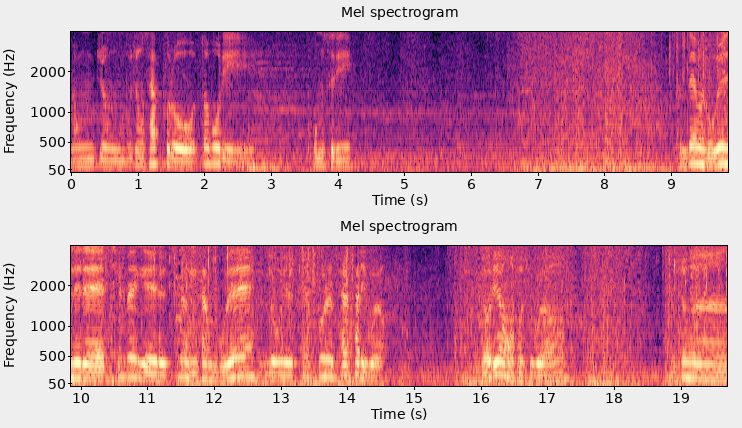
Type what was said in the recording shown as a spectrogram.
명중 무중 4% 더블이 봄3 근데면 511에 701, 7029에 251, 트리플 88이고요. 여리형 어서주고요. 무중은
